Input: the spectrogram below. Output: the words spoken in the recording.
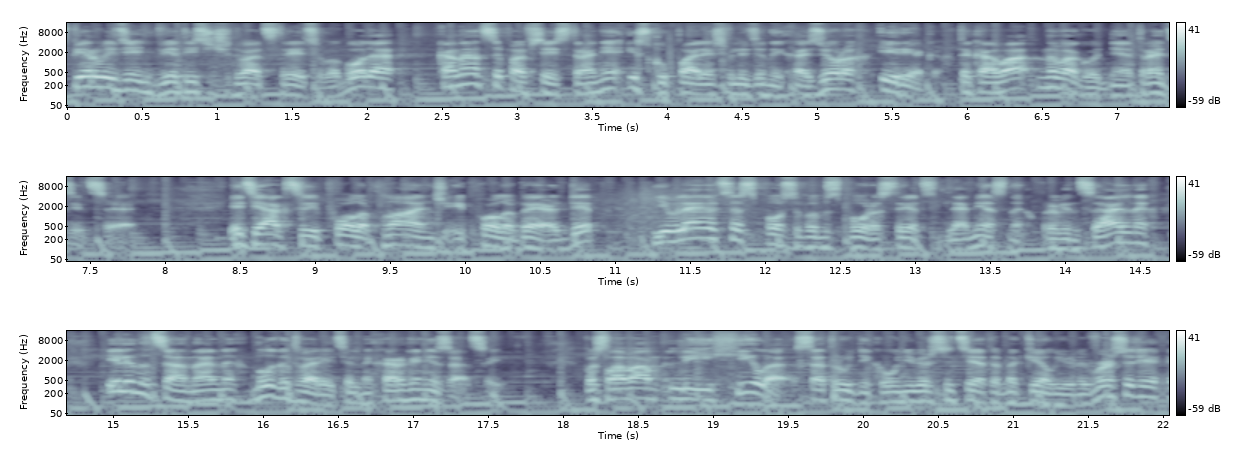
В первый день 2023 года канадцы по всей стране искупались в ледяных озерах и реках. Такова новогодняя традиция. Эти акции Polar Plunge и Polar Bear Dip являются способом сбора средств для местных, провинциальных или национальных благотворительных организаций. По словам Ли Хилла, сотрудника университета McGill University,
